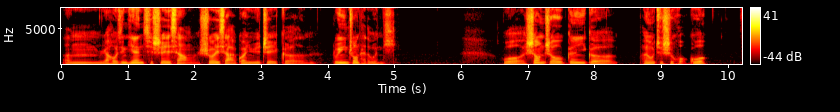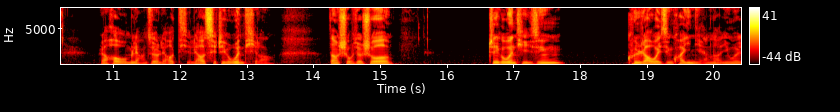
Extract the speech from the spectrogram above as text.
嗯，然后今天其实也想说一下关于这个录音状态的问题。我上周跟一个朋友去吃火锅，然后我们俩就聊起聊起这个问题了。当时我就说，这个问题已经。困扰我已经快一年了，因为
